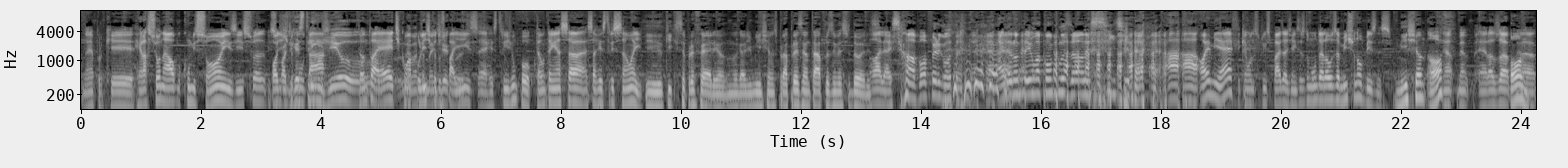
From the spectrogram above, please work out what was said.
né? Porque relaciona algo com missões e isso, isso pode, pode restringir o, tanto a ética como a política dos países, é, restringe um pouco. Então tem essa, essa restrição aí. E o que, que você prefere no lugar de missions para apresentar para os investidores? Olha, isso é uma boa pergunta. Ainda não tenho uma conclusão nesse sentido. A, a OMF, que é uma das principais agências do mundo, ela usa Missional Business. Mission of? É, é ela usa... On. Uh,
